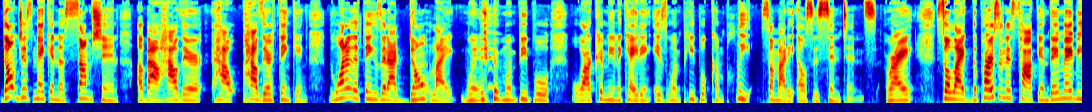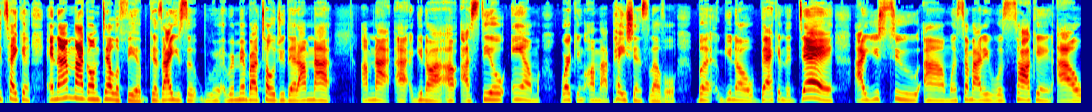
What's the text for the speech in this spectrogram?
don't just make an assumption about how they're how how they're thinking. One of the things that i don't like when when people are communicating is when people complete somebody else's sentence right? So like the person is talking they may be taking and i'm not going to tell a fib because i used to remember i told you that i'm not I'm not, I, you know, I, I still am working on my patience level. But, you know, back in the day, I used to, um, when somebody was talking, I,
